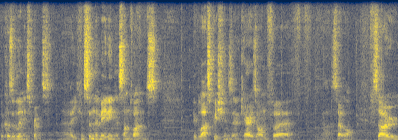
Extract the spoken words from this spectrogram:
because of learning sprints. Uh, you can sit in the meeting and sometimes people ask questions and it carries on for uh, so long. So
